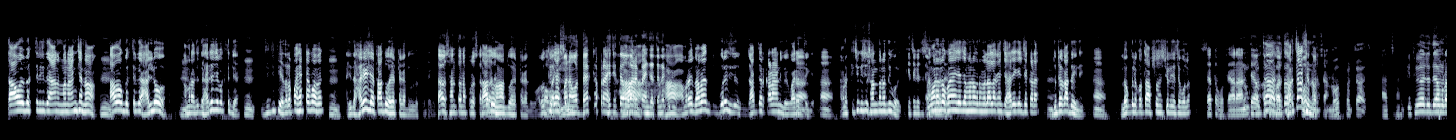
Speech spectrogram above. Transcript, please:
তাও ওই ব্যক্তির যদি আন- মানে আনছে না হুম, তাও ওই ব্যক্তিকে হারলো হুম। আমরা যদি হারিয়ে যায় ব্যক্তিটা হুম। যদি জিতে তাহলে পাঁচ হাজার টাকা পাবে হুম। আর যদি হারিয়ে যায় তা দু হাজার টাকা দেবো ব্যক্তিটাকে তাও সান্ত্বনা পুরস্কার তা দেওয়া দু যায়। হ্যাঁ দু হাজার টাকা দেবো ওদের থেকে ওবারে, আসছে মানে না। অর্ধেকটা প্রায় জিতে হ্যাঁ, ওভারে পেয়ে যাচ্ছে নাকি হ্যাঁ আমরা এইভাবে বলেছি যে যার যার কাড়া আনবে বাইরের হ্যাঁ, থেকে হ্যাঁ আমরা কিছু কিছু সান্ত্বনা দিবই কিছু কিছু এমন সান্ত্বনা লোক দেয়। হয় যে যেমন ওর মেলা লাগাইছে হারিয়ে গেছে কাড়া হুম। দু টাকা দেয় নাই হ্যাঁ লোকগুলো কত আফসোস চলে যাচ্ছে বলো? সে তো বটে। আর আনতে খরচা কত আছে খরচা? খরচা আছে না? বহুত খরচা আছে। আচ্ছা। কিছু যদি আমরা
